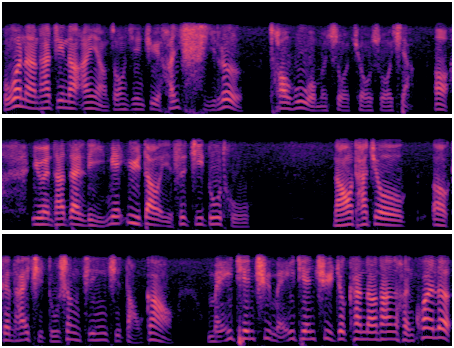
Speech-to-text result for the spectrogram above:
不过呢，他进到安养中心去很喜乐，超乎我们所求所想啊。因为他在里面遇到也是基督徒。然后他就呃跟他一起读圣经，一起祷告，每一天去，每一天去，就看到他很快乐，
